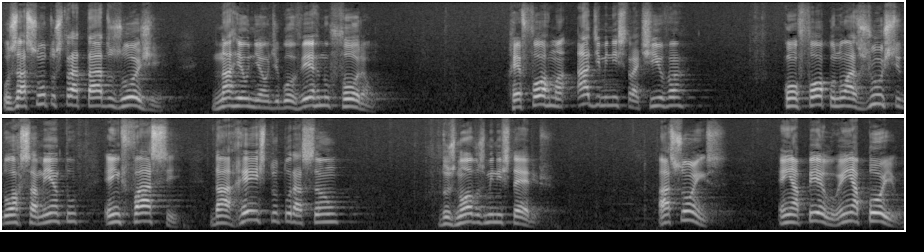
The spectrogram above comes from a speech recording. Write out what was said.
Os assuntos tratados hoje na reunião de governo foram reforma administrativa, com foco no ajuste do orçamento em face da reestruturação dos novos ministérios. Ações em apelo, em apoio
